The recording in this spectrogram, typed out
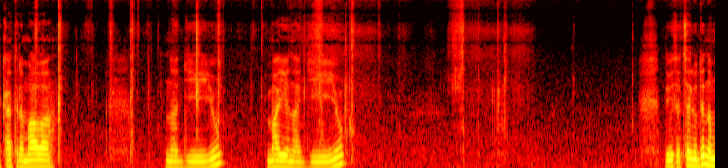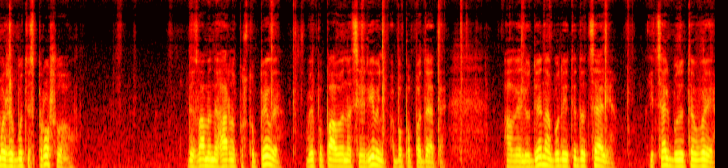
Яка тримала надію, має надію. Дивіться, ця людина може бути з прошлого, де з вами негарно поступили, ви попали на цей рівень або попадете. Але людина буде йти до целі. І цель будете ви.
